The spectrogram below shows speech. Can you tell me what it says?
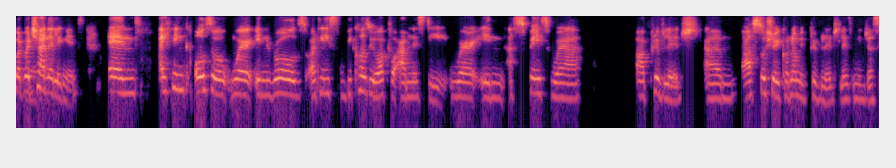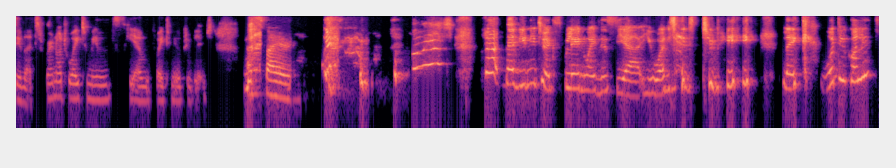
but we're channeling it. And i think also we're in roles or at least because we work for amnesty we're in a space where our privilege um our socioeconomic privilege let me just say that. We're not white males here with white male privilege. Aspiring. then you need to explain why this year you wanted to be like what do you call it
